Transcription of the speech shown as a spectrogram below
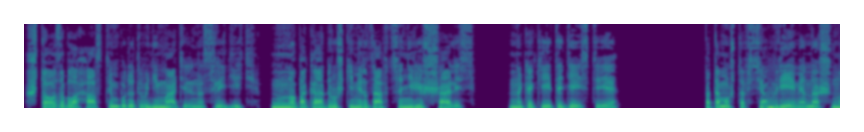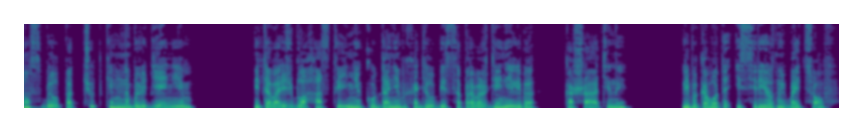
что за блохастым будут внимательно следить, но пока дружки мерзавца не решались на какие-то действия, потому что все время наш нос был под чутким наблюдением, и товарищ блохастый никуда не выходил без сопровождения либо кошатины, либо кого-то из серьезных бойцов.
